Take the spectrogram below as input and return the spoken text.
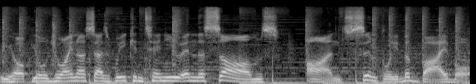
We hope you'll join us as we continue in the Psalms on Simply the Bible.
